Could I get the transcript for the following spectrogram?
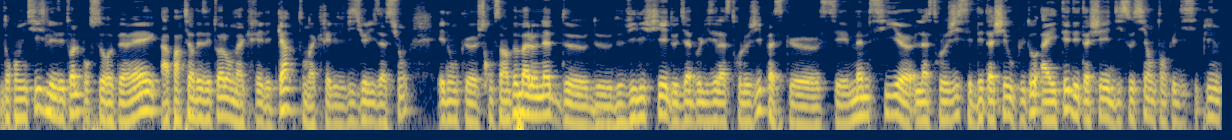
Donc on utilise les étoiles pour se repérer. À partir des étoiles, on a créé des cartes, on a créé des visualisations. Et donc euh, je trouve ça un peu malhonnête de, de, de vilifier, de diaboliser l'astrologie parce que c'est même si euh, l'astrologie s'est détachée ou plutôt a été détachée et dissociée en tant que discipline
